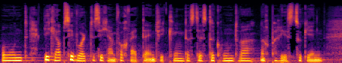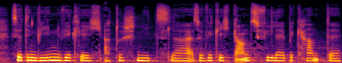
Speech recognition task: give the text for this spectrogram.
Und ich glaube, sie wollte sich einfach weiterentwickeln, dass das der Grund war, nach Paris zu gehen. Sie hat in Wien wirklich Arthur Schnitzler, also wirklich ganz viele bekannte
